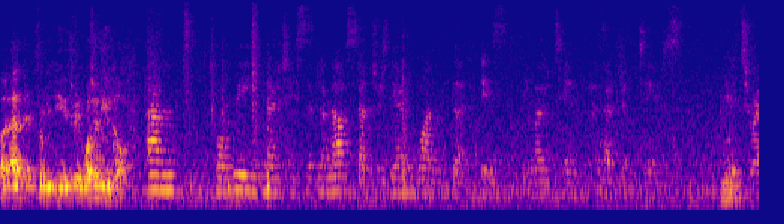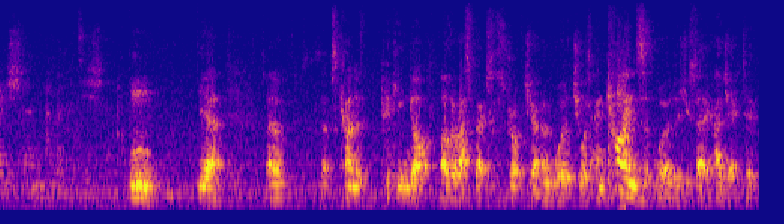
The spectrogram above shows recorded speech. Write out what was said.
Uh, uh, from you three, what have you got? Um, well, we noticed that the last stanza is the only one that is emotive, has adjectives, Mm. alliteration, and repetition. Mm. Yeah. So that's kind of picking up other aspects of structure and word choice and kinds of word, as you say, adjective.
